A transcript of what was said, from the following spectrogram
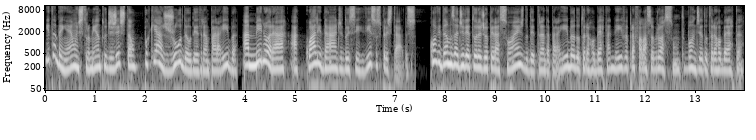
E também é um instrumento de gestão, porque ajuda o Detran Paraíba a melhorar a qualidade dos serviços prestados. Convidamos a diretora de operações do Detran da Paraíba, doutora Roberta Neiva, para falar sobre o assunto. Bom dia, doutora Roberta.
